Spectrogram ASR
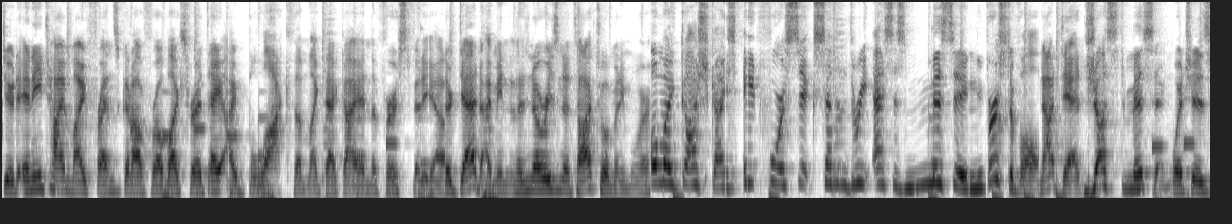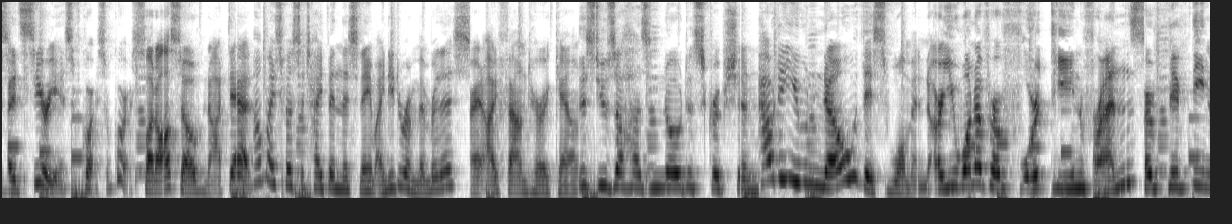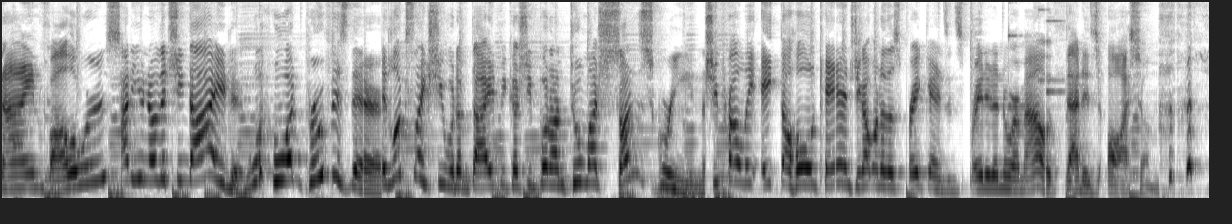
Dude, anytime my friends get off Roblox for a day, I block them like that guy in the first video. They're dead. I mean, there's no reason to talk to them anymore. Oh my gosh, guys, 84673S is missing. First of all, not dead, just missing, which is, it's serious, of course, of course, but also not dead. How am I supposed to type in this name? I need to remember this. All right, I found her account. This user has no description. How do you know this woman? Are you one of her 14 friends? Her 59 followers? How do you know that she died? What, what proof is there? It looks like she would have died because she put on too much sunscreen. She probably ate the whole can. She got one of those spray cans and sprayed it into her mouth. That is awesome.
